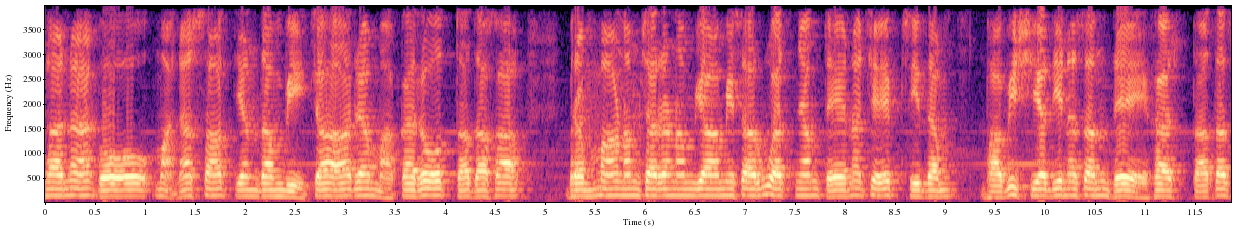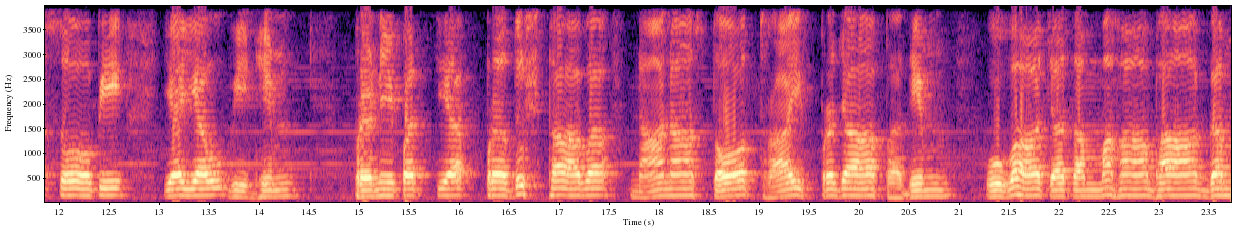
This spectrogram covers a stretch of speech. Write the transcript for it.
धनगो मनसात्यन्तं विचारमकरोत्तदः ब्रह्माणं शरणं यामि सर्वज्ञं तेन चेप्सितं। भविष्यदि न सन्देहस्ततः सोऽपि ययौ विधिम् प्रणिपत्य प्रदुष्टाव नानास्तोत्रायः प्रजापतिम्। उवाच तं महाभागं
